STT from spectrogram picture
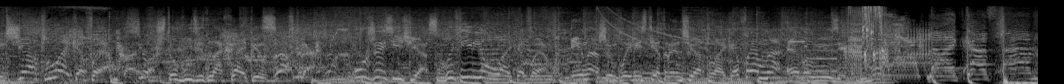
Трендчарт Like FM. Все, что будет на хайпе завтра, уже сейчас в эфире Like FM и нашем плейлисте Трендчарт Like FM на Apple Music. Like FM.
